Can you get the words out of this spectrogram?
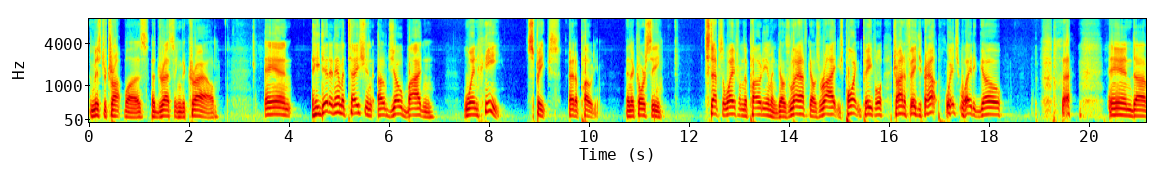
Mr. Trump was addressing the crowd. And he did an imitation of Joe Biden when he speaks at a podium. And of course, he steps away from the podium and goes left, goes right. He's pointing people, trying to figure out which way to go. and uh,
